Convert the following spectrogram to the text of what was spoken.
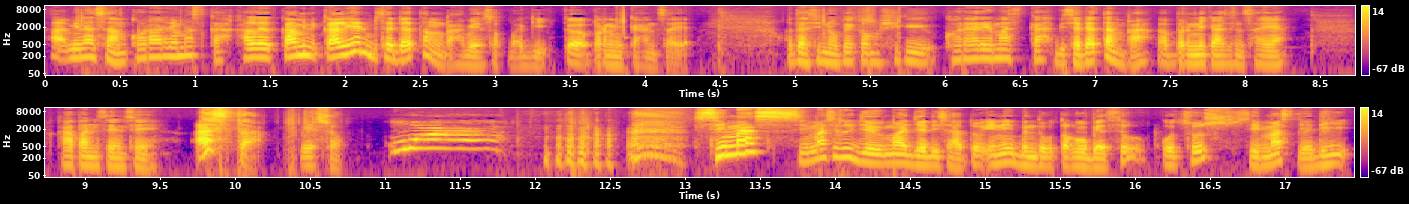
Ah, minasang koraremas kah? Kami kalian bisa datang kah besok pagi ke pernikahan saya? Watashi no kamu shiki koraremas kah? Bisa datang kah ke pernikahan saya? Kapan sensei? Asta besok. Simas, simas itu cuma jadi satu. Ini bentuk tokubetsu khusus simas jadi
